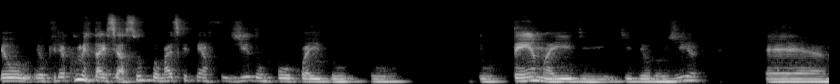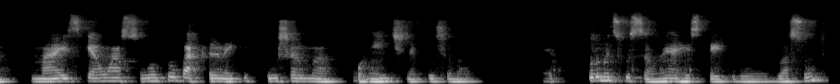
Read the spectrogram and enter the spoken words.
eu, eu queria comentar esse assunto, por mais que tenha fugido um pouco aí do, do, do tema aí de, de ideologia, é, mas que é um assunto bacana aí que puxa uma corrente, né, puxa uma, é, toda uma discussão né, a respeito do, do assunto,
